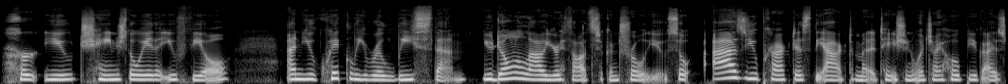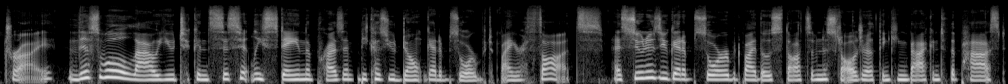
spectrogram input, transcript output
hurt you, change the way that you feel, and you quickly release them. You don't allow your thoughts to control you. So as you practice the act of meditation, which I hope you guys try, this will allow you to consistently stay in the present because you don't get absorbed by your thoughts. As soon as you get absorbed by those thoughts of nostalgia, thinking back into the past,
